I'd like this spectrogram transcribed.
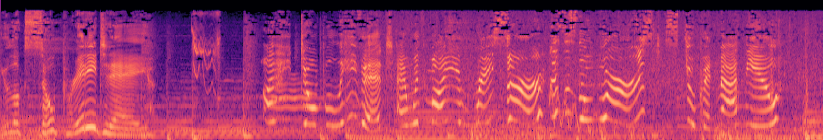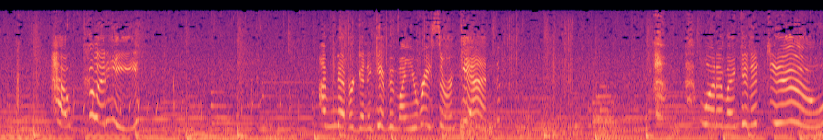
You look so pretty today. I don't believe it! And with my eraser! This is the worst! Stupid Matthew! Never gonna give him my eraser again! What am I gonna do?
